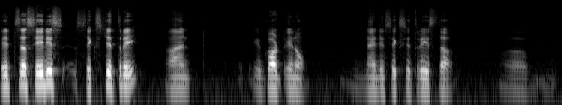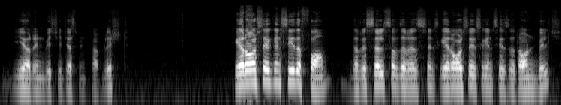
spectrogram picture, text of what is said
It is a series 63 and you got you know 1963 is the year in which it has been published. Here also you can see the form the results of the resistance here also you can see is a round bilge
